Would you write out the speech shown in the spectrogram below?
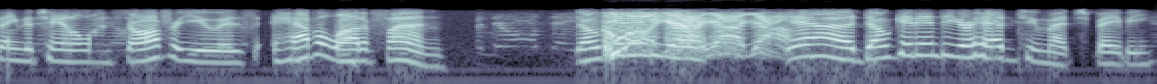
thing the channel wants to offer you is have a lot of fun. Don't get Cool, into yeah, your yeah, yeah. yeah. Don't get into your head too much, baby.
